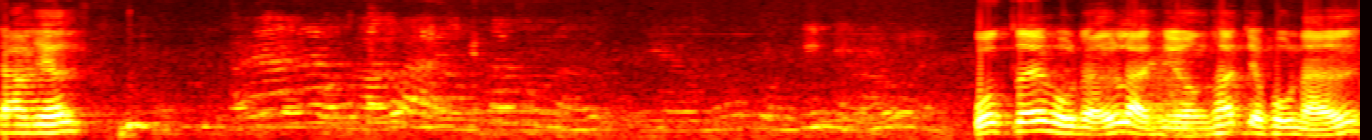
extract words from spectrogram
Sao chứ? Quốc tế phụ nữ là nhường hết cho phụ nữ.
